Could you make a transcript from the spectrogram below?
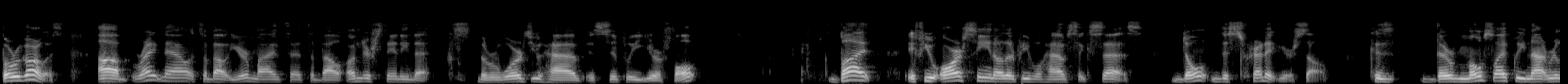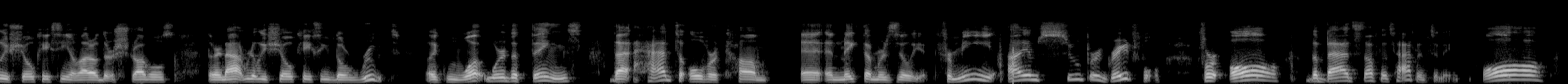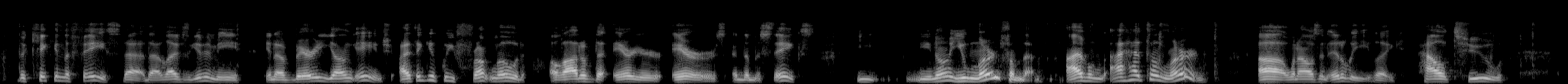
But regardless, um, right now it's about your mindset. It's about understanding that the rewards you have is simply your fault. But if you are seeing other people have success, don't discredit yourself because they're most likely not really showcasing a lot of their struggles. They're not really showcasing the root. Like, what were the things that had to overcome and, and make them resilient? For me, I am super grateful for all the bad stuff that's happened to me, all the kick in the face that, that life's given me in a very young age. I think if we front load a lot of the error, errors and the mistakes, you, you know, you learn from them. I've I had to learn uh, when I was in Italy, like how to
